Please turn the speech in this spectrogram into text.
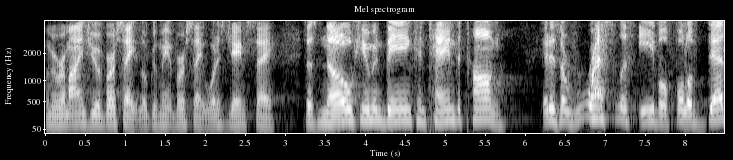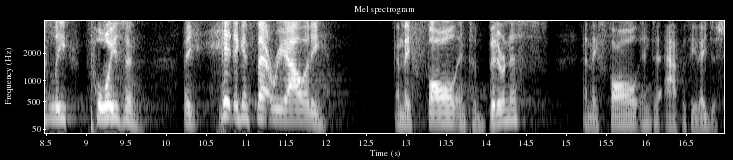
Let me remind you of verse 8. Look with me at verse 8. What does James say? He says, No human being can tame the tongue. It is a restless evil full of deadly poison. They hit against that reality and they fall into bitterness and they fall into apathy. They just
